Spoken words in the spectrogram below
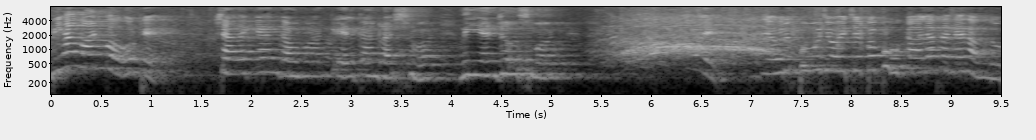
we have one more okay ചവയ്ക്കാൻ ഗൗമാൻ കേൾക്കാൻ റഷ്മോൻ നീ എൻ ജോസ്മോൻ. അതെ ഒരു പൂ ചോദിച്ചപ്പോ പൂക്കാലം തന്നെ തന്നു.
